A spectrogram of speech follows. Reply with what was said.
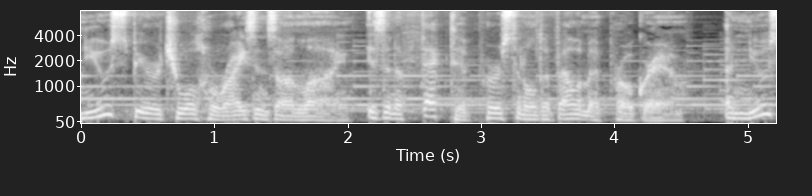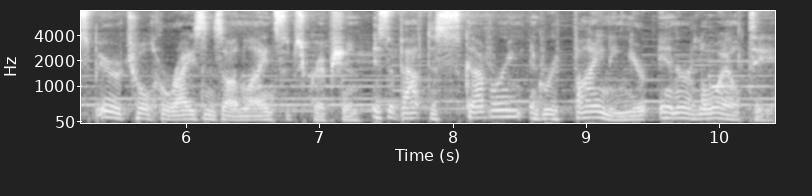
New Spiritual Horizons Online is an effective personal development program a new Spiritual Horizons online subscription is about discovering and refining your inner loyalty.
